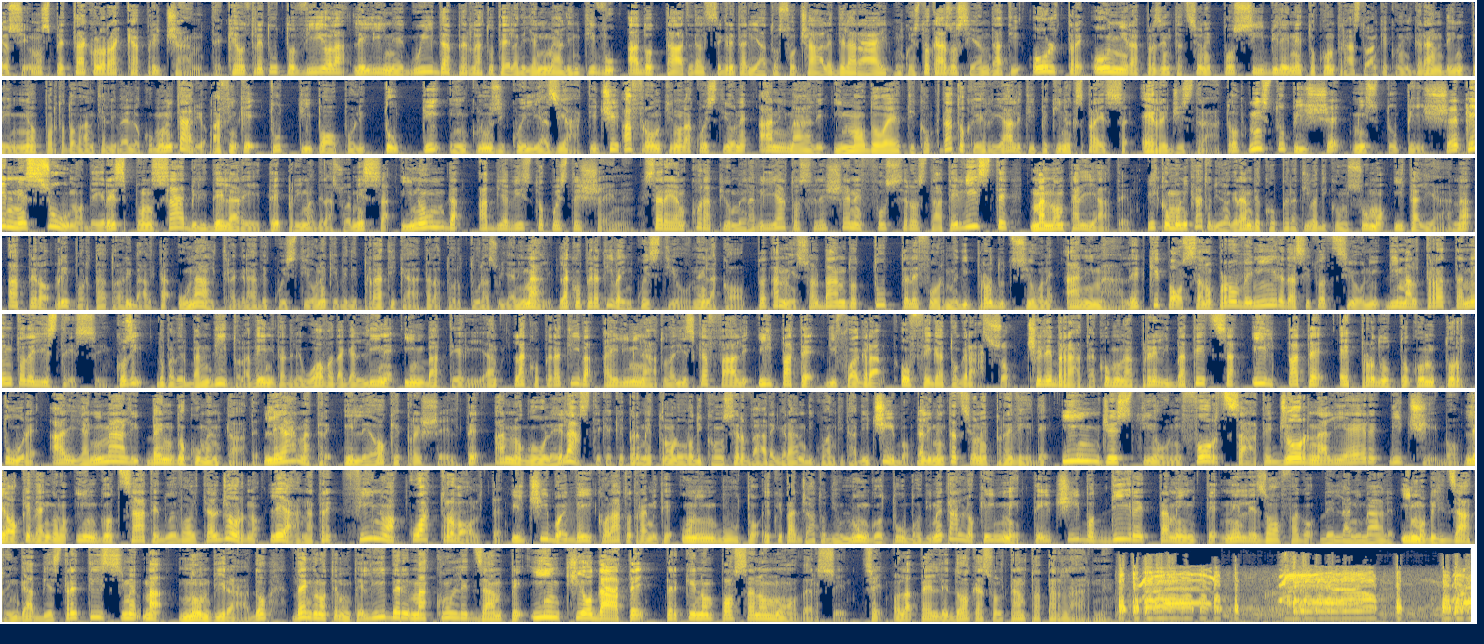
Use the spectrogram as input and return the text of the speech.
sì, uno spettacolo raccapricciante che oltretutto viola le linee guida per la tutela degli animali in tv adottate dal segretariato sociale della RAI. In questo caso si è andati oltre ogni rappresentazione possibile in netto contrasto anche con il grande impegno portato avanti a livello comunitario affinché tutti i popoli, tutti, inclusi quelli asiatici, affrontino la questione animali in modo etico. Dato che il reality Pechino Express è registrato, mi stupisce, mi stupisce che nessuno dei responsabili della rete, prima della sua messa in onda, abbia visto queste scene. Sarei ancora più meravigliato se le scene fossero state viste ma non tagliate. Il comunicato di una grande cooperativa di consumo italiana ha però riportato alla ribalta un'altra grave questione che vede praticata la tortura sugli animali. La cooperativa in questione, la Coop, ha messo al bando tutte le forme di produzione animale che possano provenire da situazioni di maltrattamento degli stessi. Così, dopo aver bandito la vendita delle uova da galline in batteria, la cooperativa ha eliminato dagli scaffali il patè di foie gras o fegato grasso. Celebrata come una prelibatezza, il patè è prodotto con torture agli animali ben documentate. Le anatre e le oche prescelte hanno gole elastiche che permettono loro di conservare grandi quantità di cibo. L'alimentazione prevede ingestioni forzate giornaliere di cibo. Le oche vengono ingozzate due volte al giorno, le anatre fino a quattro volte. Il cibo è veicolato tramite un imbuto equipaggiato di un lungo tubo di metallo che immette il cibo direttamente nell'esofago dell'animale. Immobilizzato in gabbie strettissime, ma non di rado, vengono tenute libere ma con le zampe inchiodate perché non possano muoversi. Sì, ho la pelle d'oca soltanto a parlarne.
